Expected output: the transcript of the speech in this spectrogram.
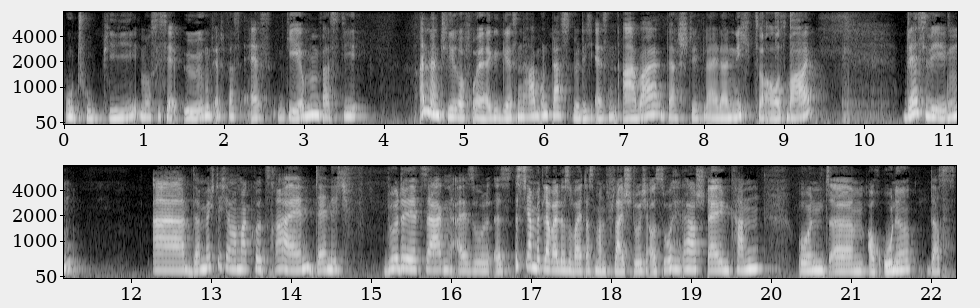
Utopie muss es ja irgendetwas es geben, was die anderen Tiere vorher gegessen haben und das würde ich essen. Aber das steht leider nicht zur Auswahl. Deswegen, Äh, da möchte ich aber mal kurz rein, denn ich würde jetzt sagen, also es ist ja mittlerweile so weit, dass man Fleisch durchaus so herstellen kann und ähm, auch ohne das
